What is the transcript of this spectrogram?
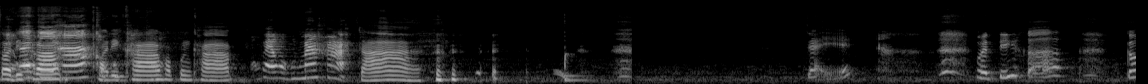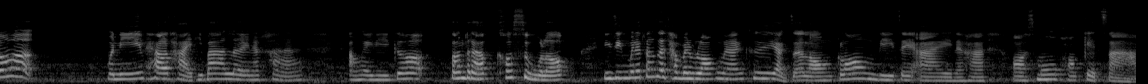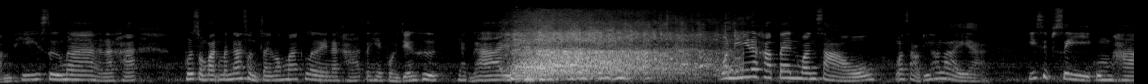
สวัสดีครับสวัสดีค่ะสวัสดีครับ ขอบคุณครับ น้องแพรขอบคุณมากค่ะ จ้าเจ๊สวัสดีค่ะ ก็วันนี้แพลวถ่ายที่บ้านเลยนะคะ เอาไงดีก็ต้อนรับเข้าสู่วล็อก จริงๆ ไม่ได้ตั้งใจทำเป็นวล็อกนะ คืออยากจะลองกล้อง DJI นะคะ Osmo Pocket 3 ที่ซื้อมานะคะ คุณสมบัติมันน่าสนใจมากๆเลยนะคะ แต่เหตุผลจริงก็คืออยากได้วั นนี้นะคะเป็นวันเสาร์วันเสาร์ที่เท่าไหร่อะ24กุมภา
